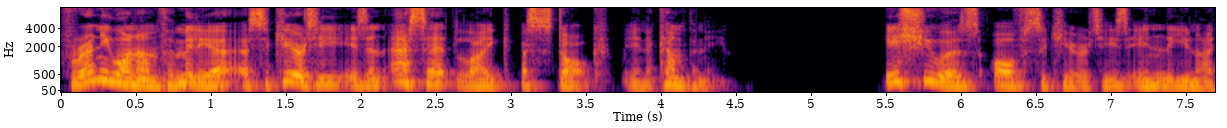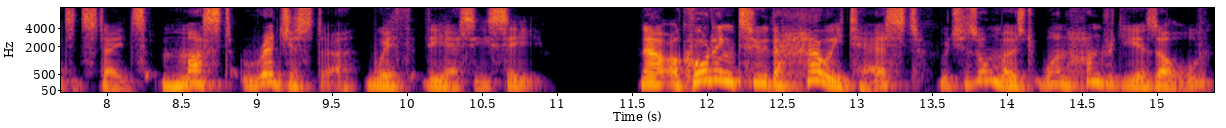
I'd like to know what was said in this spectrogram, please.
For anyone unfamiliar, a security is an asset like a stock in a company. Issuers of securities in the United States must register with the SEC. Now, according to the Howey test, which is almost 100 years old,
